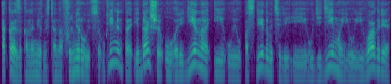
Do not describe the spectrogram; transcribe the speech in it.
такая закономерность, она формируется у Климента, и дальше у Оригена, и у его последователей, и у Дидима, и у Евагрия,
